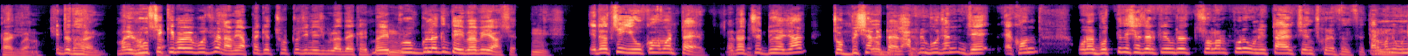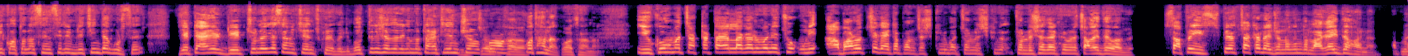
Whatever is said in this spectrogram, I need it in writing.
থাকবে না। একটু ধরেন মানে রুচি আচ্ছা। কীভাবে বুঝবেন? আমি আপনাকে ছোট্ট জিনিসগুলো দেখাই। মানে এই প্রুফগুলো কিন্তু এইভাবেই আসে। এটা হচ্ছে ইউকোহামার টায়ার। এটা আচ্ছা। হচ্ছে দুই হাজার চব্বিশ সালের টায়ার। আপনি বুঝেন যে এখন ওনার বত্রিশ হাজার কিলোমিটার চলার পরে উনি টায়ার চেঞ্জ করে ফেলছে। তার মানে উনি কতটা সেন্সিটিভলি চিন্তা করছে যে টায়ারের ডেট চলে গেছে আমি চেঞ্জ করে ফেলি। বত্রিশ হাজারে কিন্তু টায়ার চেঞ্জ কথা না। কথা না। ইউকো ইউকোহামার চারটা টায়ার লাগানো মানে হচ্ছে উনি আবার হচ্ছে গাড়িটা পঞ্চাশ কিলো বা চল্লিশ কিলো চল্লিশ হাজার কিলোমিটার চালাতে পারবে। তো আপনার স্পেয়ার চাকাটা এই জন্য কিন্তু লাগাইতে হয় না। আপনি।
